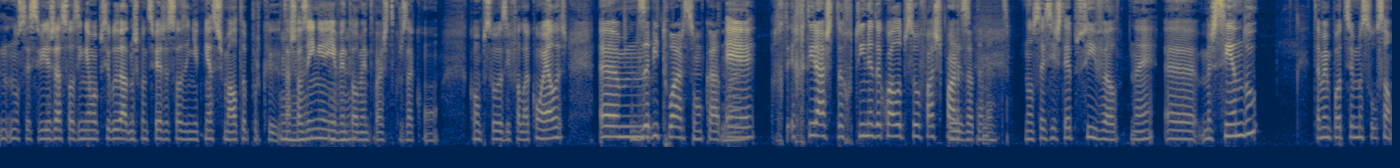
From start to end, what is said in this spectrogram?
não sei se viajar sozinha é uma possibilidade, mas quando se viaja sozinha conheces malta porque estás Uhum, sozinha e eventualmente vais-te cruzar com, com pessoas e falar com elas. Um, Desabituar-se um bocado, não é? é re- retiraste da rotina da qual a pessoa faz parte. Exatamente. Não sei se isto é possível, né? Uh, mas sendo, também pode ser uma solução.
